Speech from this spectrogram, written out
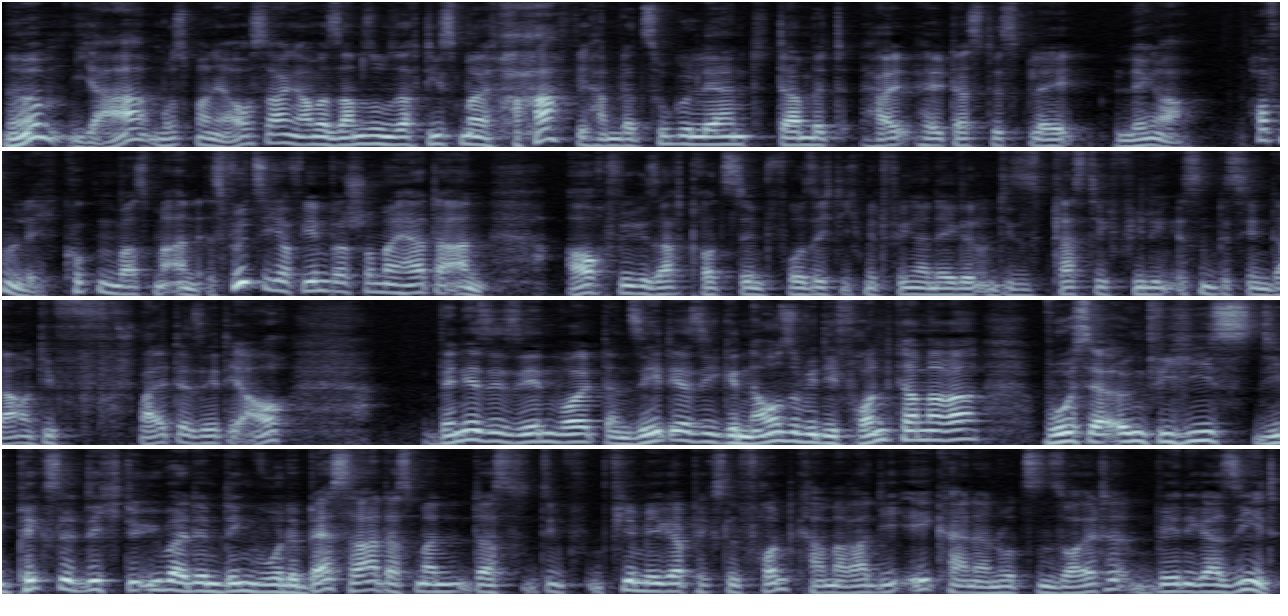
Ne? Ja, muss man ja auch sagen, aber Samsung sagt diesmal, haha, wir haben dazugelernt, damit hält das Display länger. Hoffentlich, gucken wir es mal an. Es fühlt sich auf jeden Fall schon mal härter an. Auch wie gesagt, trotzdem vorsichtig mit Fingernägeln und dieses Plastikfeeling ist ein bisschen da und die Spalte seht ihr auch. Wenn ihr sie sehen wollt, dann seht ihr sie genauso wie die Frontkamera, wo es ja irgendwie hieß, die Pixeldichte über dem Ding wurde besser, dass man das, die 4 Megapixel Frontkamera, die eh keiner nutzen sollte, weniger sieht.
